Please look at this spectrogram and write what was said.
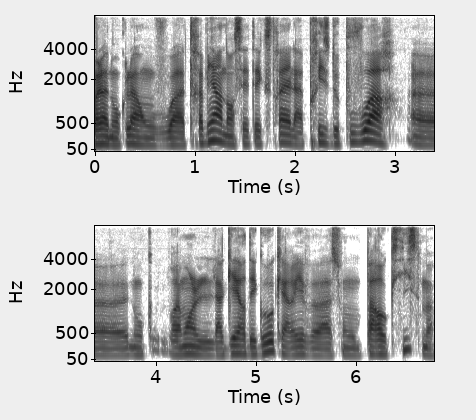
Voilà, donc là on voit très bien dans cet extrait la prise de pouvoir, euh, donc vraiment la guerre d'ego qui arrive à son paroxysme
